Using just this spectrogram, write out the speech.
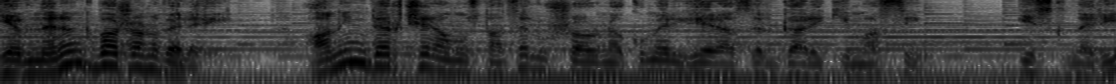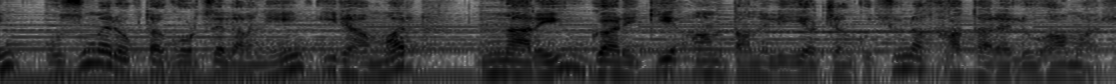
եւ նրանք բաժանվել էին։ Անին դեռ չէր ամուսնացել ու շարունակում էր երազել Գարիկի մասին։ Իսկ ներին ուզում էր օգտագործել Անիին իր համար Նարի ու Գարիկի անտանելի երջանկությունը խաթարելու համար։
